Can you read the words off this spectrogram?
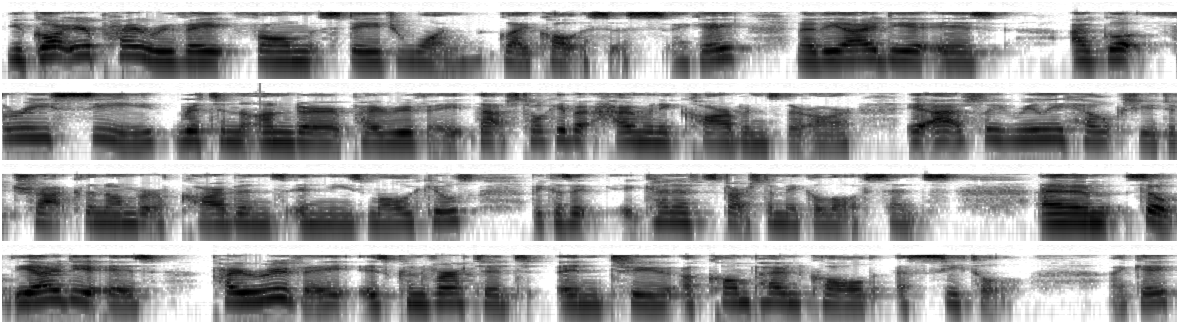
you've got your pyruvate from stage one, glycolysis, okay? Now, the idea is I've got 3C written under pyruvate. That's talking about how many carbons there are. It actually really helps you to track the number of carbons in these molecules because it, it kind of starts to make a lot of sense. Um, so the idea is pyruvate is converted into a compound called acetyl. Okay,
